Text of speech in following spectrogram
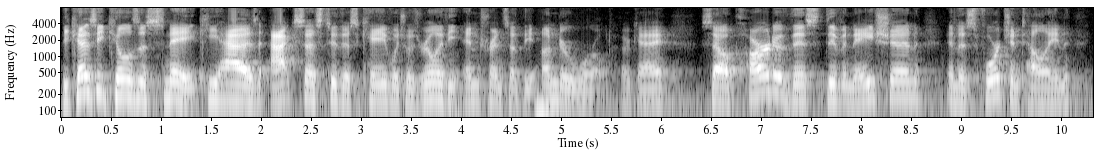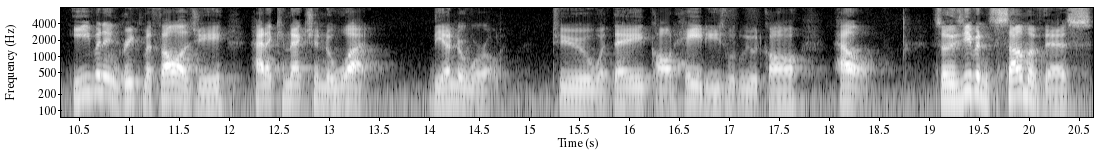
because he kills a snake, he has access to this cave, which was really the entrance of the underworld. Okay, so part of this divination and this fortune telling, even in Greek mythology, had a connection to what the underworld, to what they called Hades, what we would call hell. So there's even some of this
